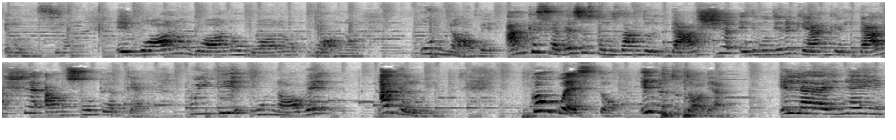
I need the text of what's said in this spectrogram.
è buonissimo. È buono, buono, buono, buono un 9, anche se adesso sto usando il Dash e devo dire che anche il Dash ha un suo perché, quindi un 9 anche lui. Con questo il mio tutorial, il, i miei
